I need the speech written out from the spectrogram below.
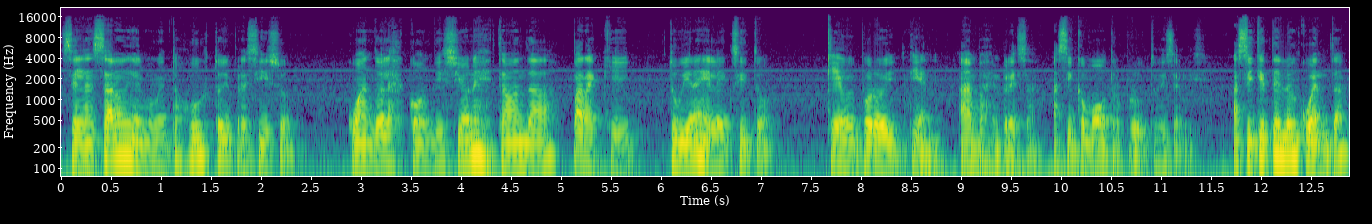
Se lanzaron en el momento justo y preciso cuando las condiciones estaban dadas para que tuvieran el éxito que hoy por hoy tienen ambas empresas, así como otros productos y servicios. Así que tenlo en cuenta,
